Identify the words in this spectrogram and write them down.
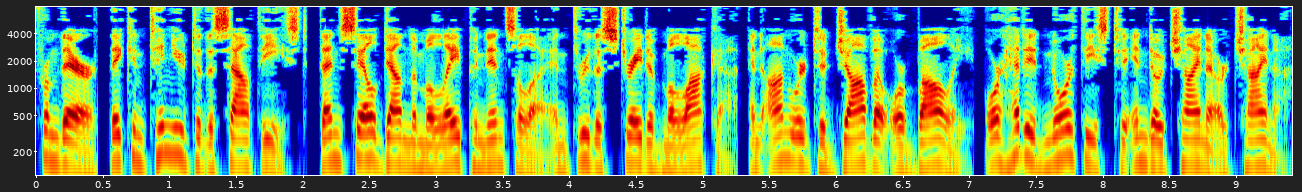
From there, they continued to the southeast, then sailed down the Malay Peninsula and through the Strait of Malacca, and onward to Java or Bali, or headed northeast to Indochina or China.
